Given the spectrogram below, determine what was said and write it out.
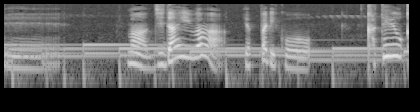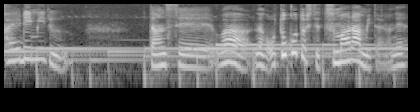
えー、まあ時代はやっぱりこう家庭を顧みる男性はなんか男としてつまらんみたいなね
